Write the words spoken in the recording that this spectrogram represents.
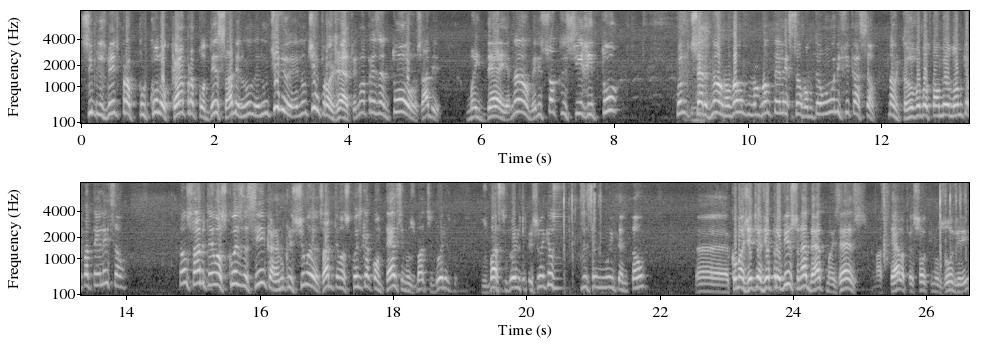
simplesmente pra, por colocar para poder, sabe? Ele não, ele não tive, ele não tinha um projeto, ele não apresentou, sabe? Uma ideia. Não, ele só se irritou quando disseram, não, não vamos, não vamos ter eleição, vamos ter uma unificação. Não, então eu vou botar o meu nome que é para ter eleição. Então, sabe, tem umas coisas assim, cara, no Cristiúma, sabe, tem umas coisas que acontecem nos bastidores, do- nos bastidores do Cristiúma que eu você não entendo. Então, é, como a gente havia previsto, né, Beto, Moisés, Mastela, pessoal que nos ouve aí,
